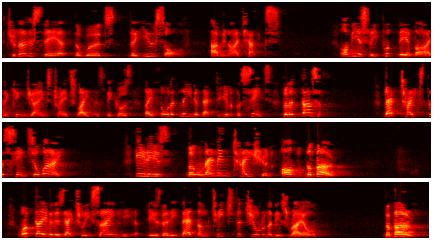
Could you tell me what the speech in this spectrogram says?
But you'll notice there the words the use of are in italics. Obviously put there by the King James translators because they thought it needed that to give it the sense. But it doesn't. That takes the sense away. It is the lamentation of the bow. What David is actually saying here is that he bade them teach the children of Israel the bow.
